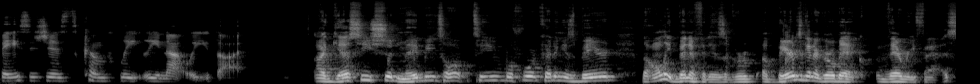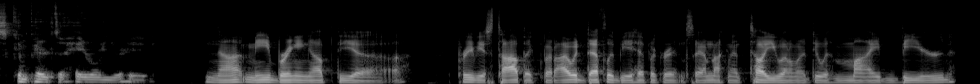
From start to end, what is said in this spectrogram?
face is just completely not what you thought. I guess he should maybe talk to you before cutting his beard. The only benefit is a group a beard's gonna grow back very fast compared to hair on your head. Not me bringing up the uh, previous topic, but I would definitely be a hypocrite and say I'm not going to tell you what I'm going to do with my beard.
